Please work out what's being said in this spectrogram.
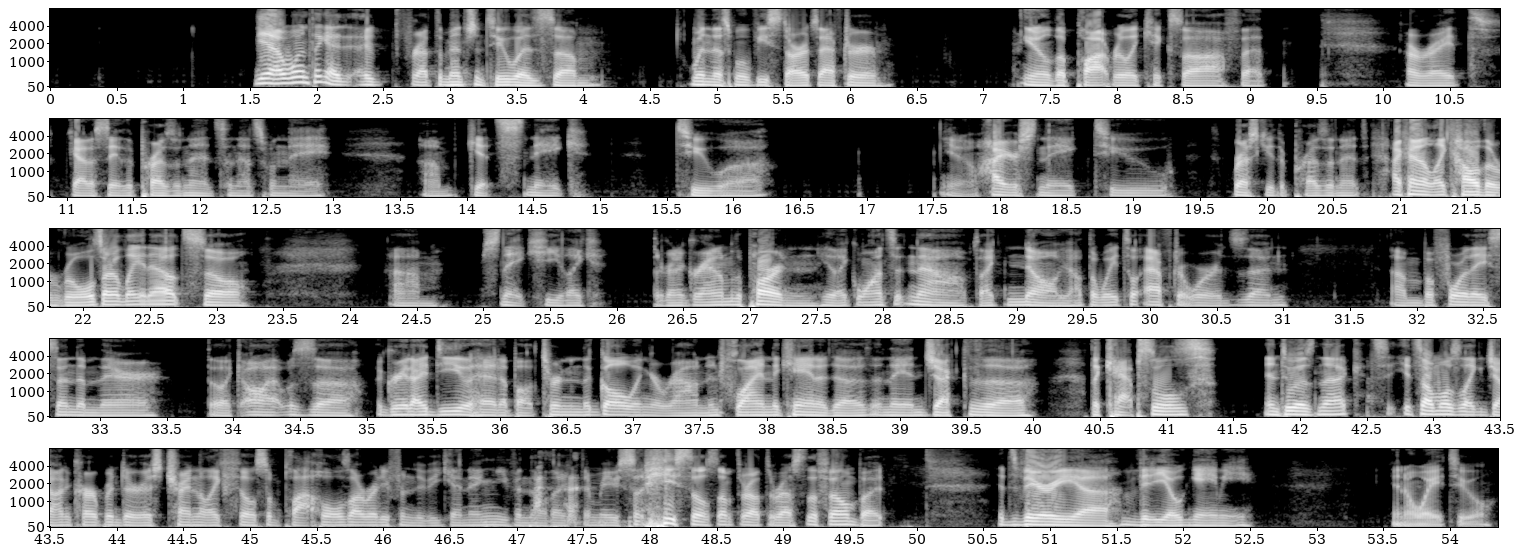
Yeah, one thing I, I forgot to mention too was um when this movie starts after you know the plot really kicks off that all right, gotta save the presidents, and that's when they um, get Snake to uh you know hire Snake to rescue the president. I kind of like how the rules are laid out. So, um, Snake, he like they're gonna grant him the pardon. He like wants it now. It's like no, you have to wait till afterwards. Then, um, before they send him there, they're like, oh, that was uh, a great idea you had about turning the gullwing around and flying to Canada. And they inject the the capsules into his neck. It's, it's almost like John Carpenter is trying to like fill some plot holes already from the beginning, even though there, there may be, some, be still some throughout the rest of the film. But it's very uh, video gamey in a way too.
